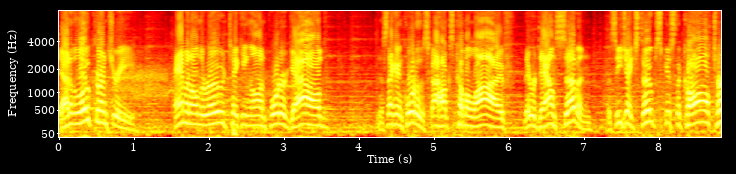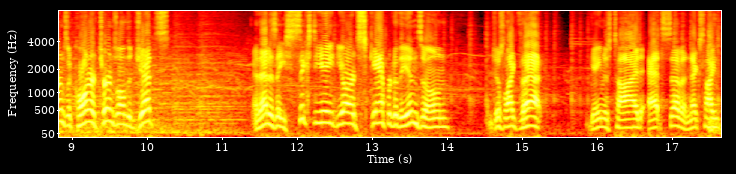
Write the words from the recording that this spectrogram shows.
Down to the low country. Hammond on the road taking on Porter-Gaud. In the second quarter, the Skyhawks come alive. They were down seven, but CJ Stokes gets the call, turns the corner, turns on the Jets, and that is a 68 yard scamper to the end zone. And just like that, game is tied at seven. Next high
